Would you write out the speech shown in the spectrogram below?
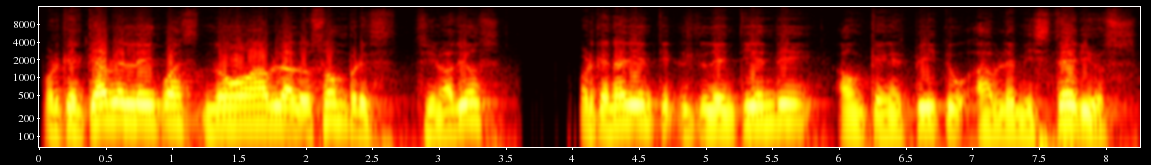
porque el que habla en lenguas no habla a los hombres, sino a Dios, porque nadie le entiende, aunque en espíritu hable misterios.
